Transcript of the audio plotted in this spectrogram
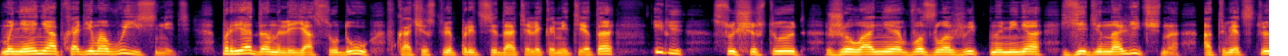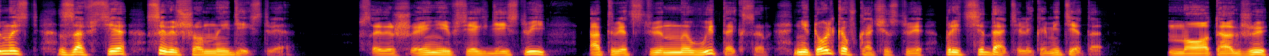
Мне необходимо выяснить, предан ли я суду в качестве председателя комитета или существует желание возложить на меня единолично ответственность за все совершенные действия. В совершении всех действий ответственны вы, Тексер, не только в качестве председателя комитета, но также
